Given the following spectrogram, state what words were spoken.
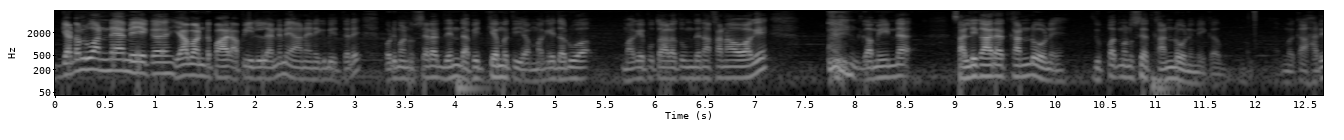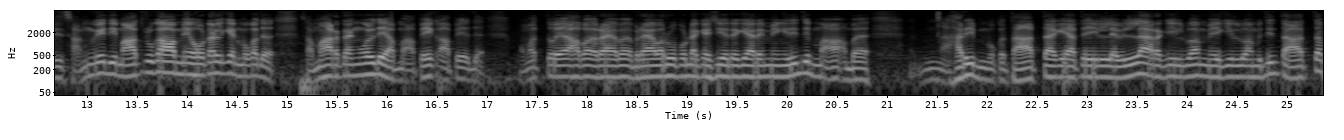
ගැටලුවක් නෑ මේක. යවන්න පාර අපි ඉල්ලන්නේ මේ ආනයනික බිත්තරේ. පොඩි මනුස්සයරක් දෙන්න අපිත් කැමතියි මගේ දරුවා මගේ පුතාලා තුන් දෙනා කනවා වගේ. ගමේ ඉන්න සල්ලිකාරයත් කන්න ඕනේ. දුප්පත් මනුස්සයත් කන්න ඕනේ මේක මේක. හරි සංවේදී මාතෘකාව මේ හොටල් කියන මොකද සමහර තැන්වලදී අප- අපේ අපේද මමත් ඔය හව බ්‍රෑවරුව පොඩ කැසියර එක අරමින් ඉදින්දි මා- බ- හරි මොක තාත්තාගේ අත ඉල්ලවිල්ලා අර කිල්ලුවම් මේ කිල්ලුවම් ඉතින් තාත්තා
